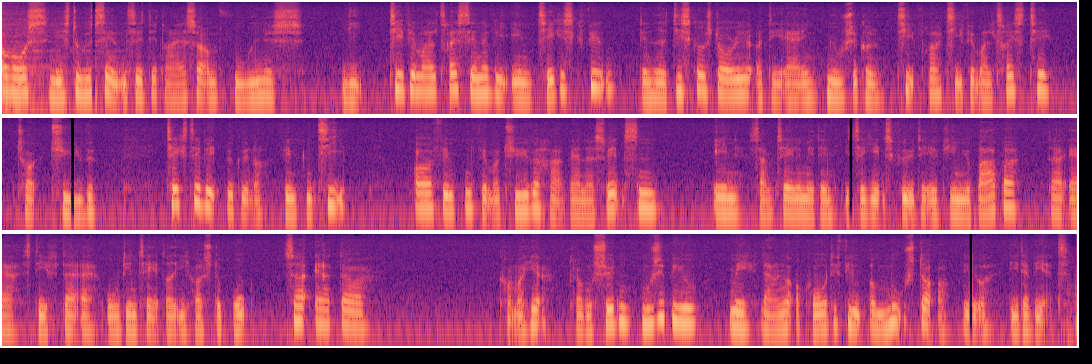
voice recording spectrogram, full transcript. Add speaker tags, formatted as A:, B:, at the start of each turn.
A: Og vores næste udsendelse, det drejer sig om fuglenes liv. 10.55 sender vi en tjekkisk film. Den hedder Disco Story, og det er en musical. 10 fra 10.55 til 12.20. Tekst-TV begynder 15.10, og 15.25 har Werner Svendsen en samtale med den italiensk fødte Eugenio Barber, der er stifter af Odin Teatret i Holstebro. Så er der, kommer her kl. 17, Musebio med lange og korte film om mus, der oplever lidt af hvert.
